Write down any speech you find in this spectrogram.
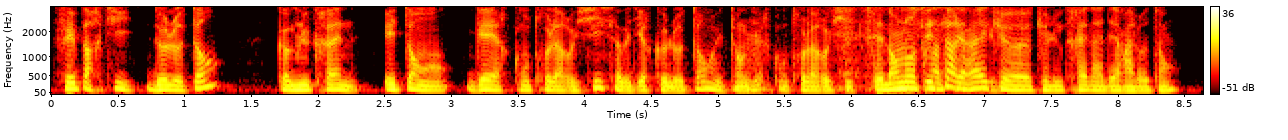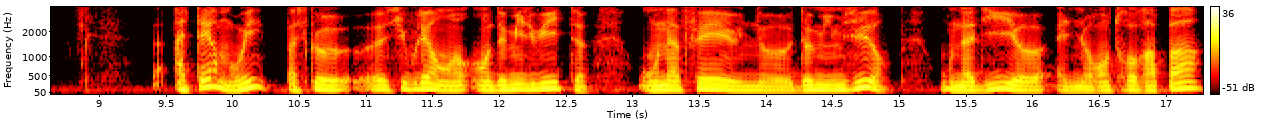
fait partie de l'OTAN, comme l'Ukraine est en guerre contre la Russie, ça veut dire que l'OTAN est en guerre contre la Russie. C'est dans notre intérêt que, l'Ukraine adhère à l'OTAN à terme, oui, parce que euh, si vous voulez, en, 2008, on a fait une demi-mesure. On a dit euh, elle ne rentrera pas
